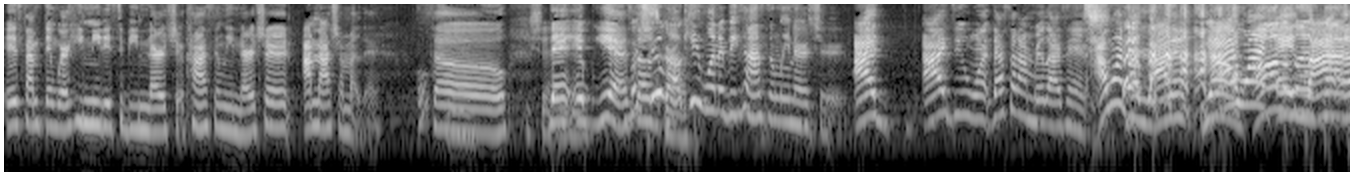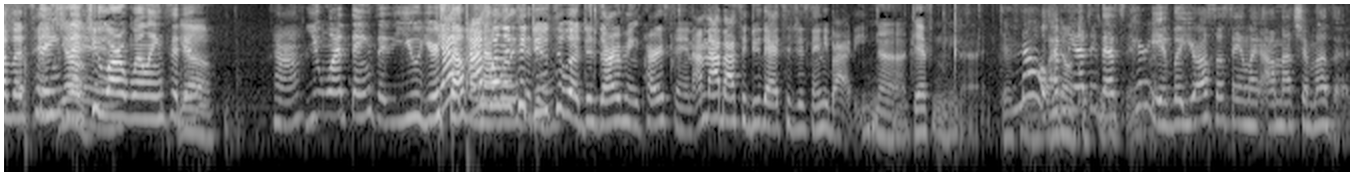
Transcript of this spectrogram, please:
is something where he needed to be nurtured, constantly nurtured. I'm not your mother, Oh, so should that it, yeah. But so you gross. low key want to be constantly nurtured. I I do want. That's what I'm realizing. I want a lot of. Yo, I want a us lot of attention. Things that you are willing to do. Yeah. Huh? You want things that you Yes, yourself are I'm not willing to do to a deserving person. I'm not about to do that to just anybody. Nah, definitely not. Definitely. No, We I mean I think that's that. period. But you're also saying like I'm not your mother,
